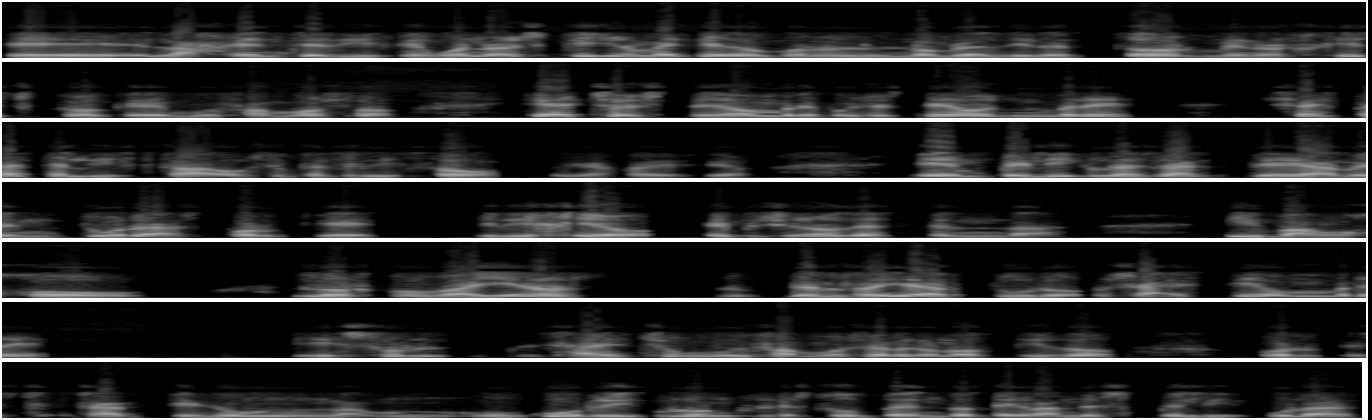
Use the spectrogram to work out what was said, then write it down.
eh, la gente dice, bueno, es que yo me quedo con el nombre del director, menos Hitchcock, que es muy famoso. ¿Qué ha hecho este hombre? Pues este hombre se ha especializado, o se especializó, ya en películas de, aventuras, porque dirigió El prisionero de Zenda, Ivanhoe, Los caballeros del rey Arturo. O sea, este hombre eso se ha hecho muy famoso y reconocido, por, tiene un, currículum estupendo de grandes películas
